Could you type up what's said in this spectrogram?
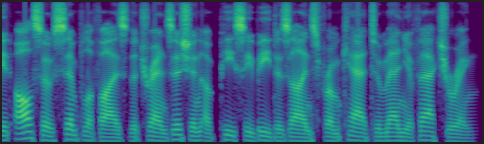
It also simplifies the transition of PCB designs from CAD to manufacturing.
